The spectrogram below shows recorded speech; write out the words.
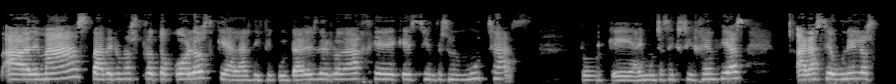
Además, va a haber unos protocolos que a las dificultades de rodaje, que siempre son muchas, porque hay muchas exigencias, ahora se unen los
